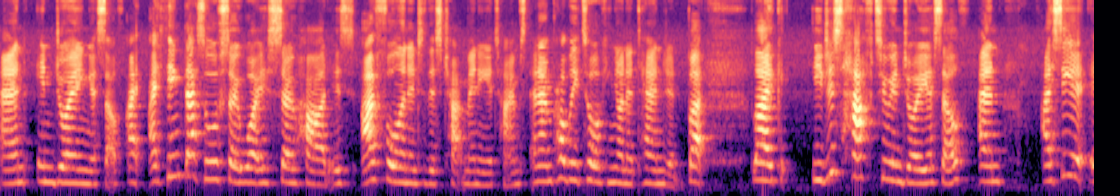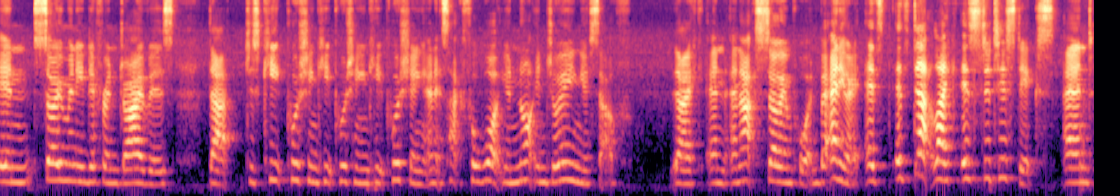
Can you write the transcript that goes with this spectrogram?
and enjoying yourself. I, I think that's also what is so hard is I've fallen into this trap many a times and I'm probably talking on a tangent, but like you just have to enjoy yourself. And I see it in so many different drivers that just keep pushing, keep pushing and keep pushing. And it's like for what? You're not enjoying yourself. Like and and that's so important. But anyway it's it's that like it's statistics. And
